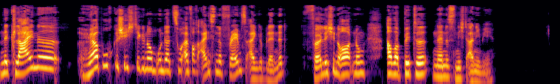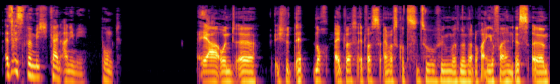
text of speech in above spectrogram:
eine kleine Hörbuchgeschichte genommen und dazu einfach einzelne Frames eingeblendet, völlig in Ordnung, aber bitte nenn es nicht Anime. Es ist für mich kein Anime. Punkt. Ja, und äh, ich würde noch etwas, etwas, etwas kurz hinzufügen, was mir gerade noch eingefallen ist. Ähm,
